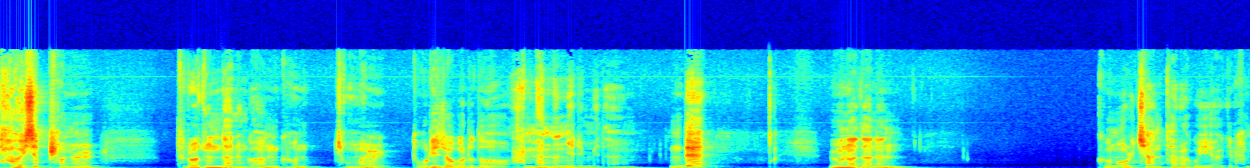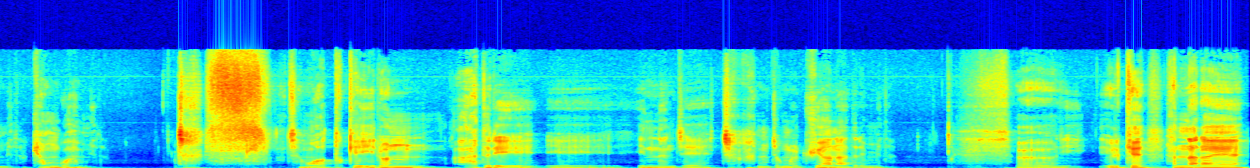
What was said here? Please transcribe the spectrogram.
다윗의 편을 들어준다는 건 그건 정말 도리적으로도 안 맞는 일입니다. 근데 요나단은 그건 옳지 않다라고 이야기를 합니다. 경고합니다. 참, 참 어떻게 이런 아들이 있는지 참 정말 귀한 아들입니다. 어, 이 렇게 한 나라의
